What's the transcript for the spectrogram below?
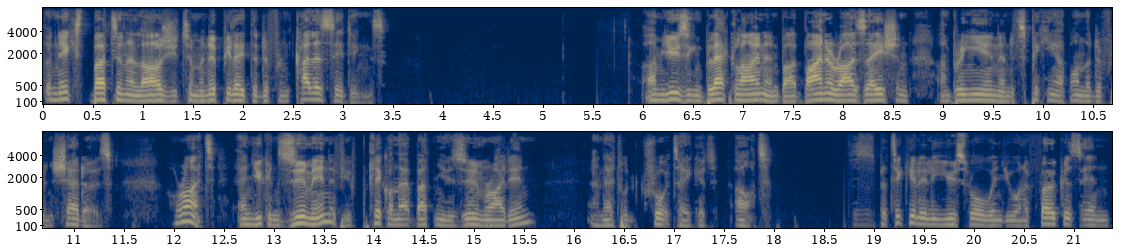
The next button allows you to manipulate the different color settings. I'm using black line and by binarization I'm bringing in and it's picking up on the different shadows. All right, and you can zoom in. If you click on that button, you zoom right in and that would take it out. This is particularly useful when you want to focus in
